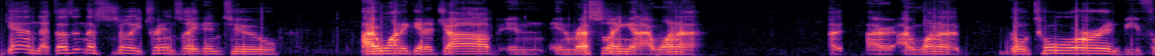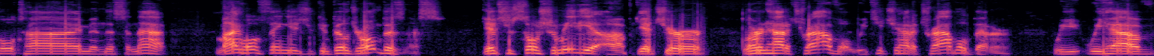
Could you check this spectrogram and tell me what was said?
again, that doesn't necessarily translate into I want to get a job in in wrestling and I want to I, I, I want to go tour and be full time and this and that. My whole thing is you can build your own business. Get your social media up. Get your learn how to travel. We teach you how to travel better. We we have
